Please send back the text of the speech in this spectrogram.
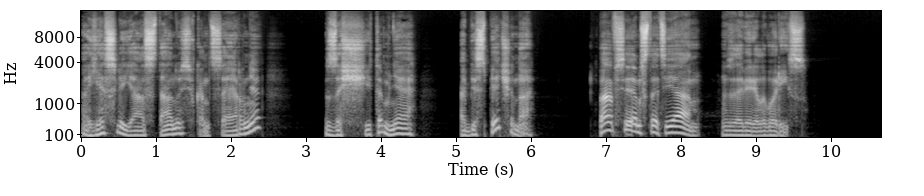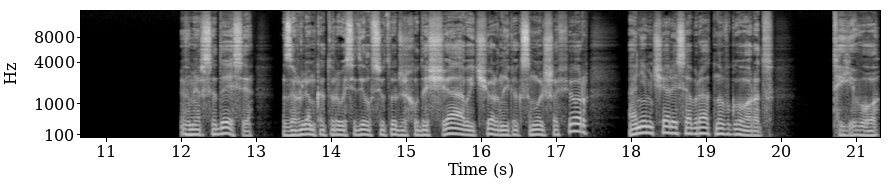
«А если я останусь в концерне, защита мне обеспечена?» «По всем статьям», — заверил его Рис. В «Мерседесе», за рулем которого сидел все тот же худощавый, черный, как смоль шофер, они мчались обратно в город. «Ты его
